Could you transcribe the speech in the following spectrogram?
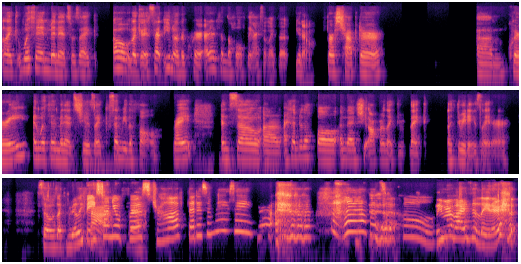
like within minutes was like, oh, like I said, you know, the query. I didn't send the whole thing. I sent like the you know first chapter um, query, and within minutes she was like, "Send me the full." Right, and so uh, I sent her the full, and then she offered like th- like like three days later. So it was like really based fast. on your first yeah. draft. That is amazing. Yeah. That's so cool. We revised it later,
